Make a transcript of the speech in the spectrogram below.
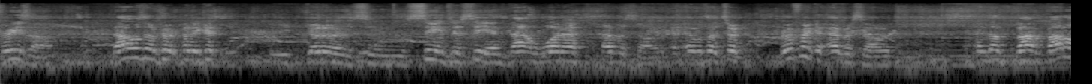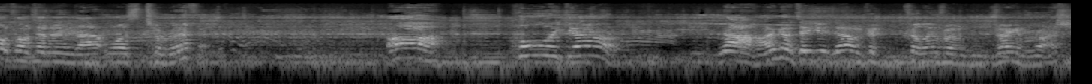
Frieza, that was a pretty good, good uh, s- scene to see in that one episode. It, was a terrific episode, and the ba- battle content in that was terrific. Ah, holy cow! Nah, I'm gonna take you down, Kr- Krillin from Dragon Rush,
